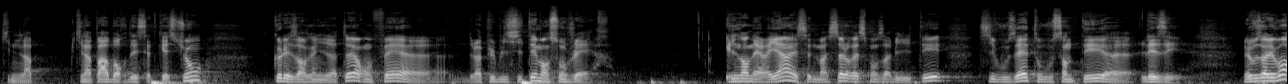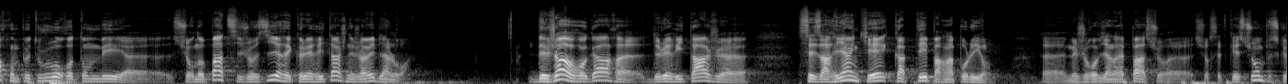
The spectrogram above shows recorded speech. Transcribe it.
qui n'a pas abordé cette question, que les organisateurs ont fait euh, de la publicité mensongère. Il n'en est rien et c'est de ma seule responsabilité si vous êtes ou vous sentez euh, lésé. Mais vous allez voir qu'on peut toujours retomber euh, sur nos pattes, si j'ose dire, et que l'héritage n'est jamais bien loin. Déjà au regard de l'héritage césarien qui est capté par Napoléon. mais je ne reviendrai pas sur, cette question, puisque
